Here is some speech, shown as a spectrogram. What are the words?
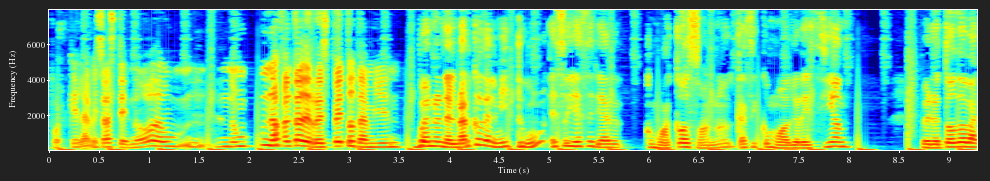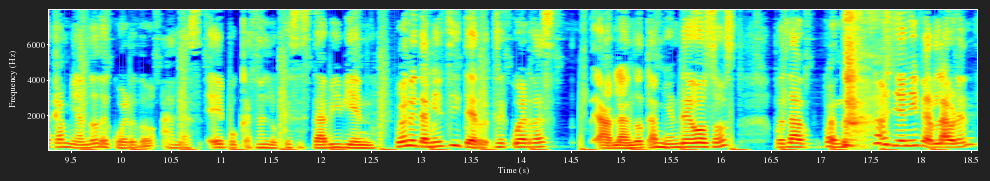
¿por qué la besaste? ¿No? Un- un- una falta de respeto también. Bueno, en el marco del Me Too, eso ya sería como acoso, ¿no? Casi como agresión. Pero todo va cambiando de acuerdo a las épocas en lo que se está viviendo. Bueno, y también si te re- recuerdas, hablando también de osos, pues la, cuando Jennifer Lawrence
